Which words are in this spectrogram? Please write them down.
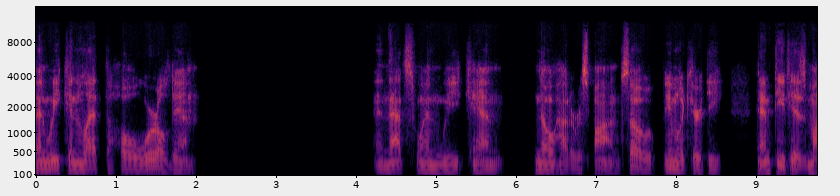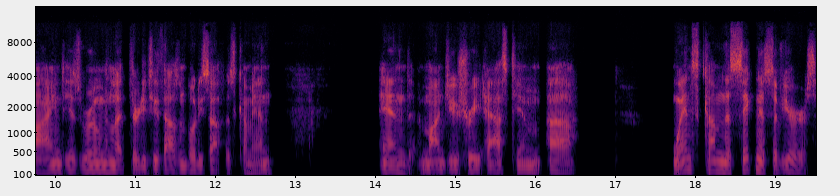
then we can let the whole world in. And that's when we can know how to respond. So Vimalakirti emptied his mind, his room, and let 32,000 bodhisattvas come in. And Manjushri asked him, uh, Whence come the sickness of yours?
